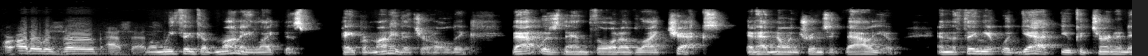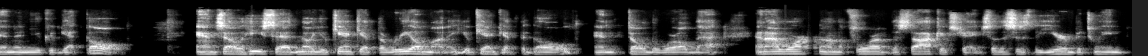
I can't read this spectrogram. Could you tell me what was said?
or other reserve assets. When we think of money like this paper money that you're holding, that was then thought of like checks. It had no intrinsic value. And the thing it would get, you could turn it in and you could get gold. And so he said, No, you can't get the real money. You can't get the gold, and told the world that. And I worked on the floor of the stock exchange. So this is the year between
